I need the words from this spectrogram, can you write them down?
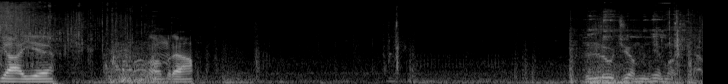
Jaje. No dobra. Ludziom nie można.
